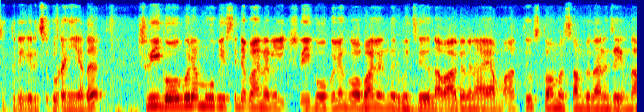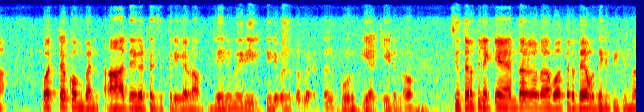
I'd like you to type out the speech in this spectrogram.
ചിത്രീകരിച്ചു തുടങ്ങിയത്. ശ്രീ ഗോകുലം മൂവീസിന്റെ ബാനറിൽ ശ്രീ ഗോകുലം ഗോപാലൻ നിർമ്മിച്ച് നവാഗതനായ മാത്യൂസ് തോമസ് സംവിധാനം ചെയ്യുന്ന ഒറ്റക്കൊമ്പൻ ആദ്യഘട്ട ചിത്രീകരണം ജനുവരിയിൽ തിരുവനന്തപുരത്ത് പൂർത്തിയാക്കിയിരുന്നു. ചിത്രത്തിലെ കേന്ദ്ര കഥാപാത്രത്തെ അവതരിപ്പിക്കുന്ന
